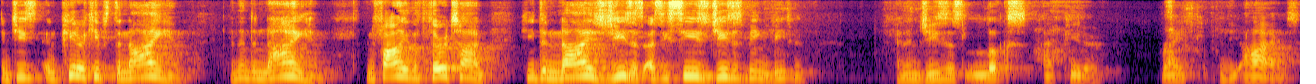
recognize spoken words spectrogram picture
And, Jesus, and Peter keeps denying him and then denying him and finally, the third time, he denies Jesus as he sees Jesus being beaten. And then Jesus looks at Peter right in the eyes,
